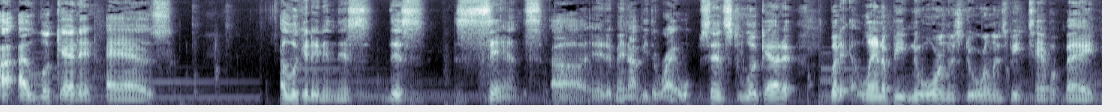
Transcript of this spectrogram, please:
I, I look at it as I look at it in this this sense. Uh, it, it may not be the right sense to look at it, but Atlanta beat New Orleans. New Orleans beat Tampa Bay.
